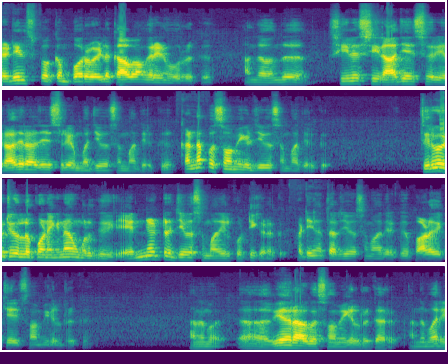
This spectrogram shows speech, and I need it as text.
ரெடில்ஸ் பக்கம் போகிற வழியில் காவாங்கரைன்னு ஊர் இருக்குது அங்கே வந்து ஸ்ரீலஸ்ரீ ராஜேஸ்வரி ராஜராஜேஸ்வரி அம்மா ஜீவ சமாதி இருக்குது கண்ணப்ப சுவாமிகள் ஜீவ சமாதி இருக்குது திருவற்றியூரில் போனீங்கன்னா உங்களுக்கு எண்ணற்ற ஜீவ சமாதிகள் கொட்டி கிடக்கு. பட்டினத்தார் ஜீவ சமாதி இருக்குது பாடகச்சேரி சுவாமிகள் இருக்குது அந்த மாதிரி வீரராக சுவாமிகள் இருக்கார். அந்த மாதிரி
